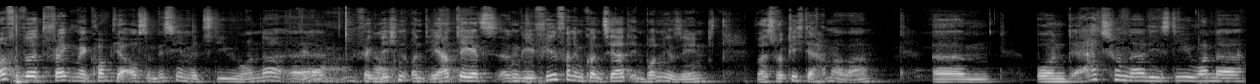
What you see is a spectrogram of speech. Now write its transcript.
Oft, wird Frank McComb ja auch so ein bisschen mit Stevie Wonder äh, verglichen. Und ihr habt ja jetzt irgendwie viel von dem Konzert in Bonn gesehen, was wirklich der Hammer war. Ähm, und er hat schon da die Stevie Wonder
